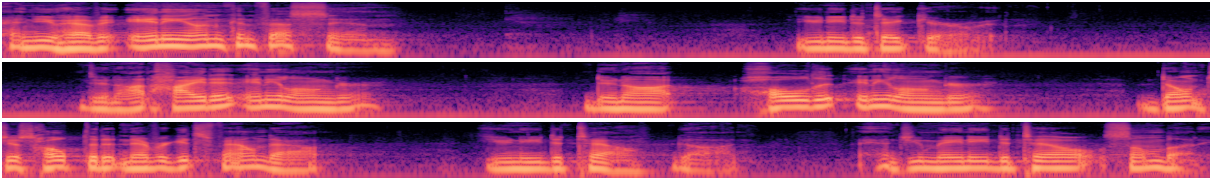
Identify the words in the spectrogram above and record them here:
and you have any unconfessed sin, you need to take care of it. Do not hide it any longer. Do not hold it any longer. Don't just hope that it never gets found out. You need to tell God. And you may need to tell somebody.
